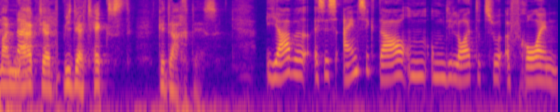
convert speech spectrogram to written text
man Nein. merkt ja, wie der Text gedacht ist. Ja, aber es ist einzig da, um, um die Leute zu erfreuen.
